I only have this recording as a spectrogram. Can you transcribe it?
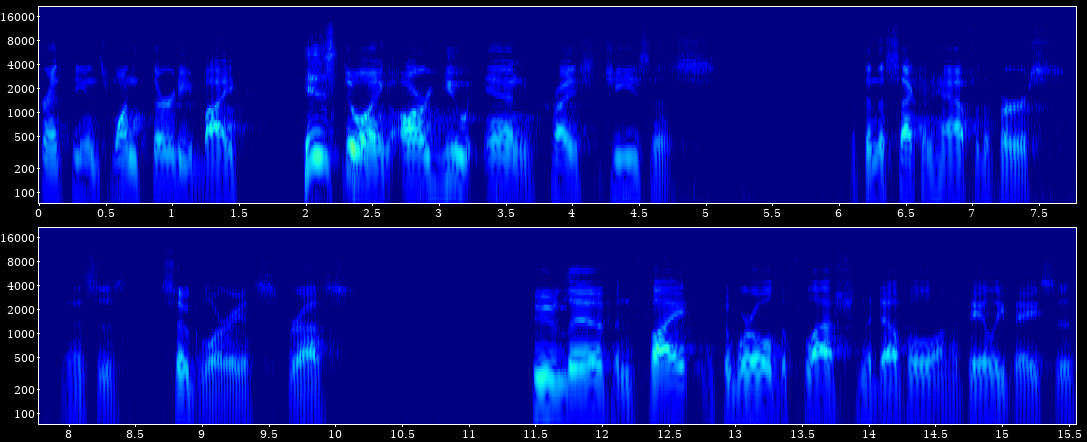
Corinthians 1:30 by his doing are you in Christ Jesus. But then the second half of the verse, and this is so glorious for us, who live and fight with the world, the flesh, and the devil on a daily basis,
